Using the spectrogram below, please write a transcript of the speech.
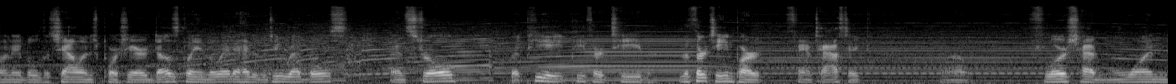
Unable to challenge, Pourchaire does claim the lead ahead of the two Red Bulls and Stroll. But P8, P13, the 13 part, fantastic. Uh, Florsch had one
